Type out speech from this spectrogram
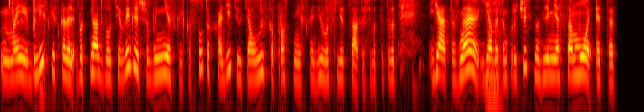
мои близкие сказали, вот надо было тебе выиграть, чтобы несколько суток ходить, и у тебя улыбка просто не сходила с лица. То есть вот это вот, я это знаю, я в Мгм. этом кручусь, но для меня самой этот,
